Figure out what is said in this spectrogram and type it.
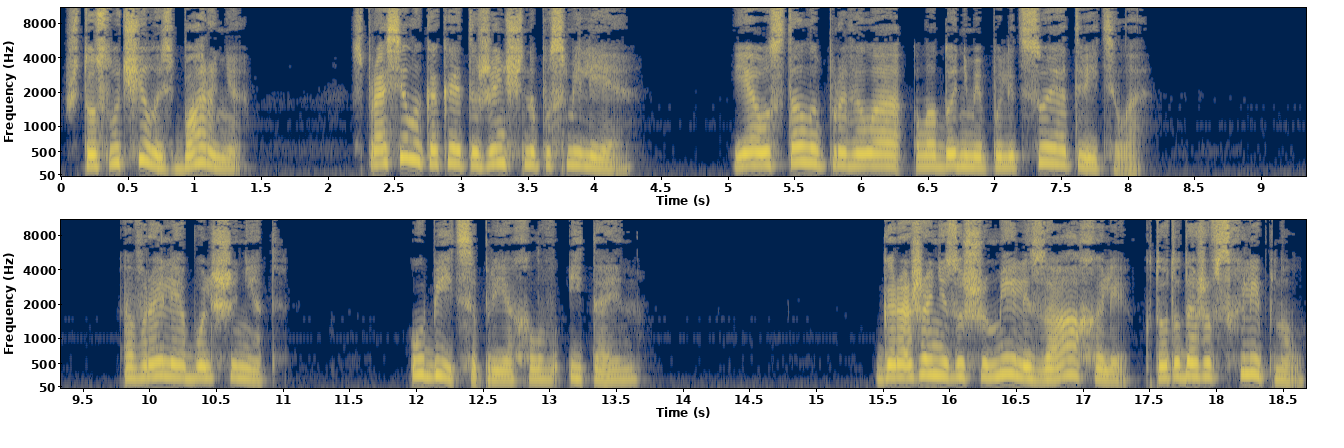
«Что случилось, барыня?» — спросила какая-то женщина посмелее. Я устало провела ладонями по лицу и ответила. «Аврелия больше нет. Убийца приехал в Итайн». Горожане зашумели, заахали, кто-то даже всхлипнул.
